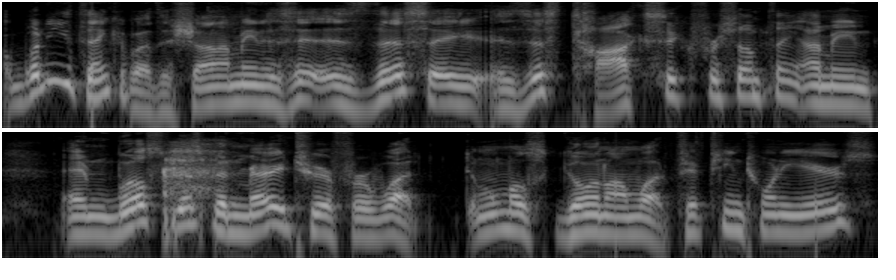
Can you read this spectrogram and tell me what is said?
what do you think about this Sean I mean is it, is this a is this toxic for something I mean and Will Smith's been married to her for what almost going on what 15 20 years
